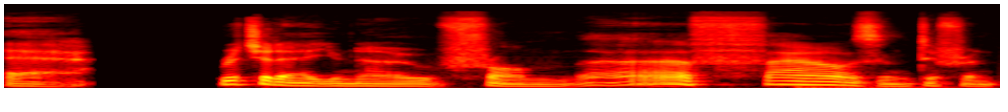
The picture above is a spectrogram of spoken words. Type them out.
Eyre. Richard Eyre, you know from a thousand different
